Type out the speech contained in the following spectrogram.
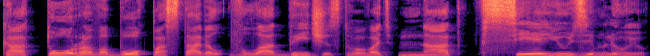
которого Бог поставил владычествовать над всею землею.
